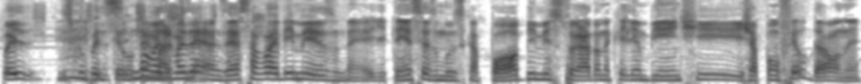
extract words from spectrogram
Pois, Desculpa interromper, Não, mas, mas é, mas- é essa vibe mesmo, né? Ele tem essas músicas pop misturadas naquele ambiente Japão feudal, né?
